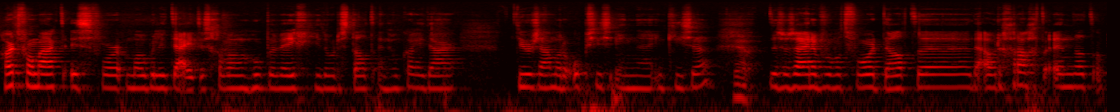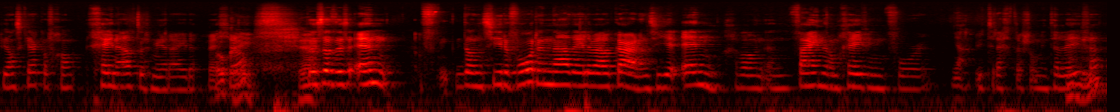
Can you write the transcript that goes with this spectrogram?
hard voor maakt, is voor mobiliteit. Dus gewoon hoe beweeg je door de stad en hoe kan je daar duurzamere opties in, uh, in kiezen. Ja. Dus we zijn er bijvoorbeeld voor dat uh, de Oude Gracht en dat op Janskerkhof gewoon geen auto's meer rijden. Weet okay. je wel? Ja. Dus dat is en dan zie je de voor- en nadelen bij elkaar. Dan zie je en gewoon een fijnere omgeving voor ja, Utrechters om in te leven. Mm -hmm.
